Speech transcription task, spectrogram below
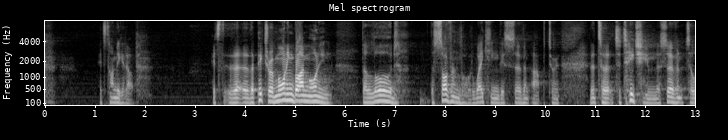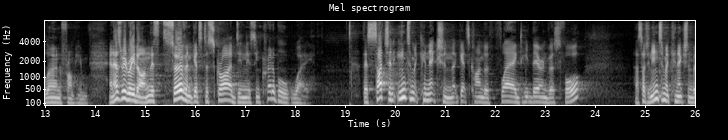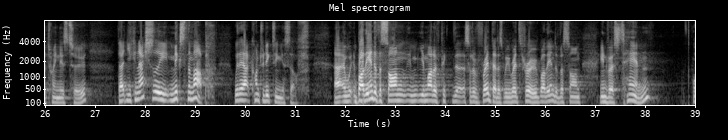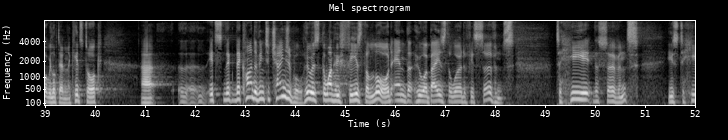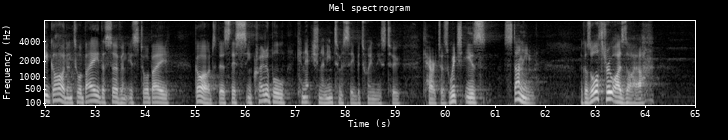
It's time to get up. It's the, the, the picture of morning by morning, the Lord, the sovereign Lord, waking this servant up to, to, to teach him, the servant to learn from him. And as we read on, this servant gets described in this incredible way. There's such an intimate connection that gets kind of flagged there in verse 4, uh, such an intimate connection between these two, that you can actually mix them up without contradicting yourself. Uh, and by the end of the song, you might have picked, uh, sort of read that as we read through. By the end of the song, in verse 10, what we looked at in the kids' talk, uh, it's, they're, they're, kind of interchangeable. Who is the one who fears the Lord and the, who obeys the word of his servants? To hear the servant is to hear God, and to obey the servant is to obey God. There's this incredible connection and intimacy between these two characters, which is stunning because all through Isaiah,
